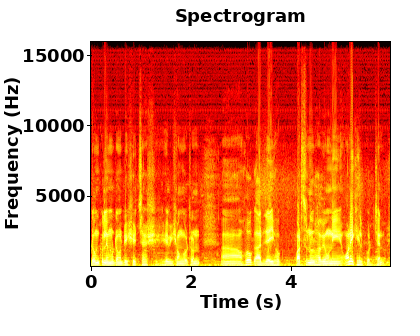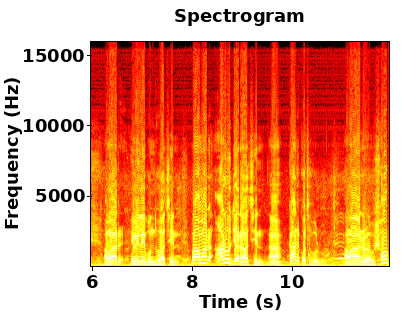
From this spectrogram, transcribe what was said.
ডোমকলে মোটামুটি স্বেচ্ছাসেবী সংগঠন হোক আর যাই হোক পার্সোনালভাবে উনি অনেক হেল্প করছেন। আমার এমএলএ বন্ধু আছেন, বা আমার আরও যারা আছেন হ্যাঁ কার কথা বলব? আমার সব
